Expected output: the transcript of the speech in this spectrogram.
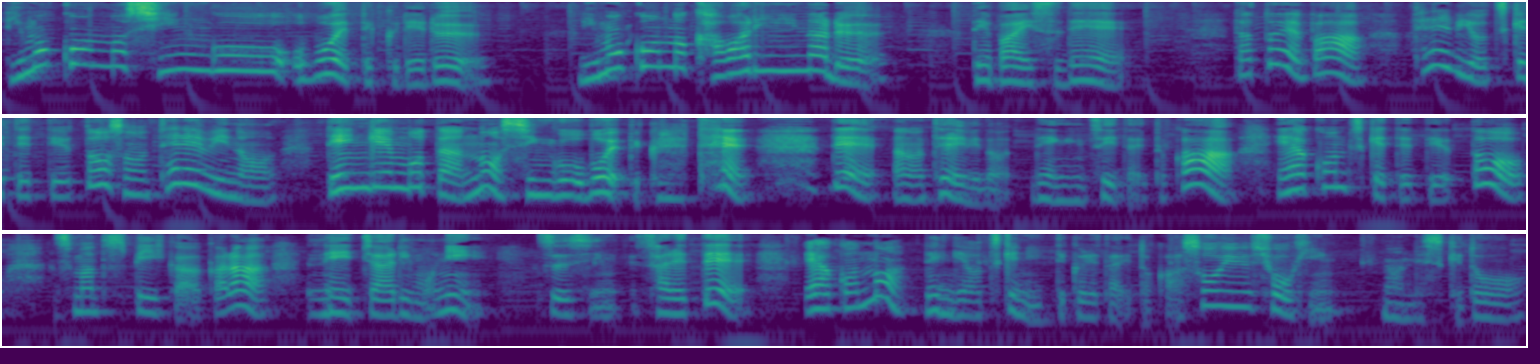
リモコンの信号を覚えてくれるリモコンの代わりになるデバイスで例えばテレビをつけてっていうとそのテレビの電源ボタンの信号を覚えてくれて であのテレビの電源ついたりとかエアコンつけてっていうとスマートスピーカーからネイチャーリモに通信されてエアコンの電源をつけに行ってくれたりとかそういう商品なんですけど。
